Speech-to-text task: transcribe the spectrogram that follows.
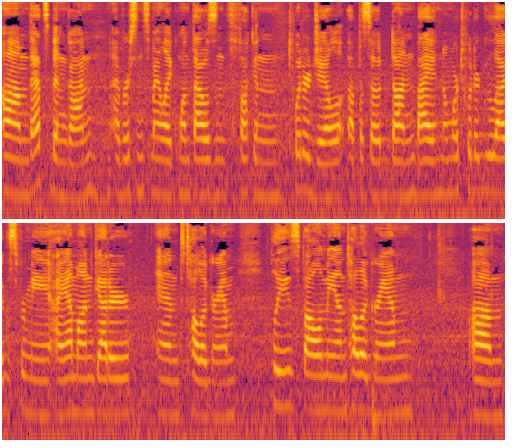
Um, that's been gone ever since my like 1000th fucking Twitter jail episode done. Bye. No more Twitter gulags for me. I am on Gettr and Telegram. Please follow me on Telegram. Um,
